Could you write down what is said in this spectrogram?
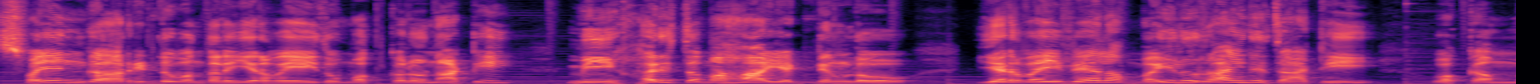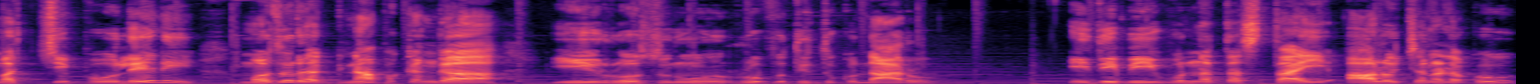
స్వయంగా రెండు వందల ఇరవై ఐదు మొక్కలు నాటి మీ హరిత మహాయజ్ఞంలో ఇరవై వేల మైలురాయిని దాటి ఒక మర్చిపోలేని మధుర జ్ఞాపకంగా ఈ రోజును రూపుదిద్దుకున్నారు. ఇది మీ ఉన్నత స్థాయి ఆలోచనలకు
